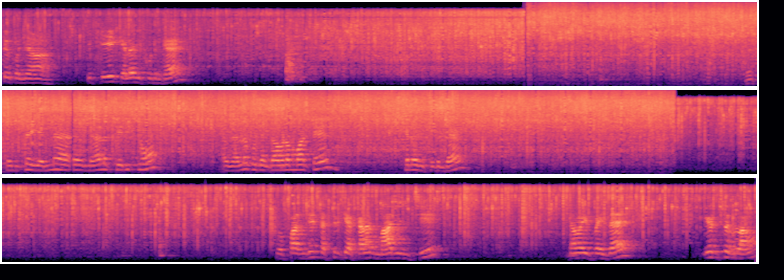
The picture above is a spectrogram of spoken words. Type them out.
போட்டு கொஞ்சம் இப்படியே கிளறி கொடுங்க. கொஞ்சம் எண்ணெய் மேலே தெரிக்கும் அதனால கொஞ்சம் கவனமாட்டு கிளறி கொடுங்க. இப்போ பாருங்க கத்திரிக்காய் கலர் மாறிடுச்சு. நம்ம இப்போ இதை எடுத்துடலாம்.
